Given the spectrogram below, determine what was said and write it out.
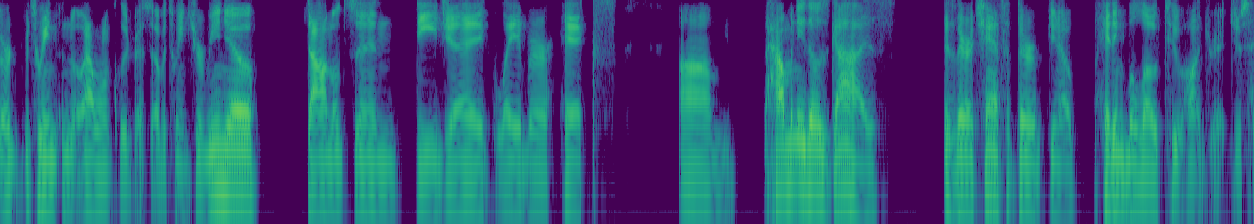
or between no, I won't include Rizzo, between Trevino, Donaldson, DJ, Gleyber, Hicks, um, how many of those guys is there a chance that they're you know hitting below 200? Just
